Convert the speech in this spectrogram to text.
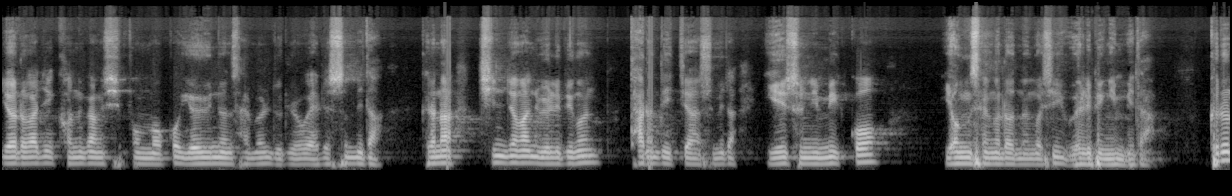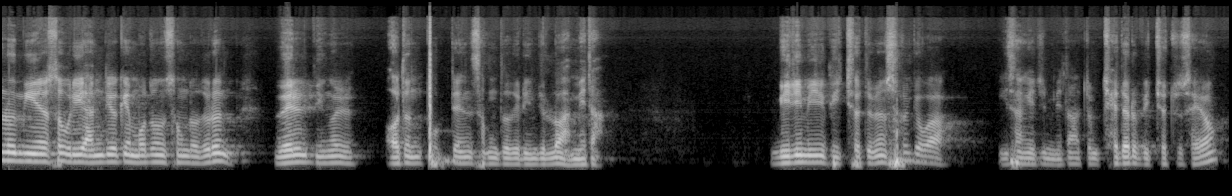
여러 가지 건강식품 먹고 여유 있는 삶을 누리려고 애렸습니다. 그러나 진정한 웰빙은 다른 데 있지 않습니다. 예수님 믿고 영생을 얻는 것이 웰빙입니다. 그런 의미에서 우리 안디옥의 모든 성도들은 웰빙을 얻은 복된 성도들인 줄로 압니다. 미리미리 비춰두면 설교가 이상해집니다. 좀 제대로 비춰주세요.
